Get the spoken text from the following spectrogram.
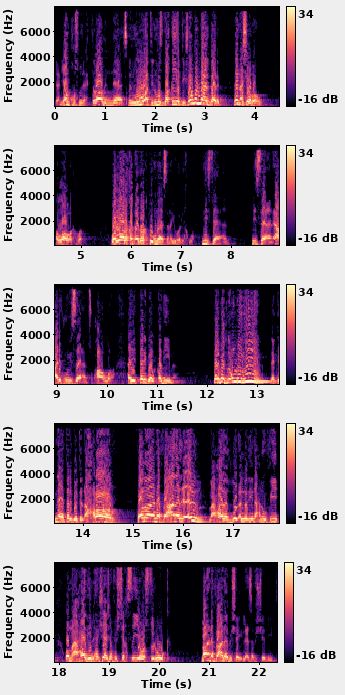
يعني ينقص من احترام الناس من مروءتي من مصداقيتي شرب الماء البارد لن أشربه. الله أكبر. والله لقد أدركت أناسا أيها الإخوة نساء. نساء أعرف نساء سبحان الله. هذه التربية القديمة. تربية الأميين لكنها تربية الأحرار. فما نفعنا العلم مع هذا الذل الذي نحن فيه ومع هذه الهشاشة في الشخصية والسلوك. ما نفعنا بشيء للأسف الشديد.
